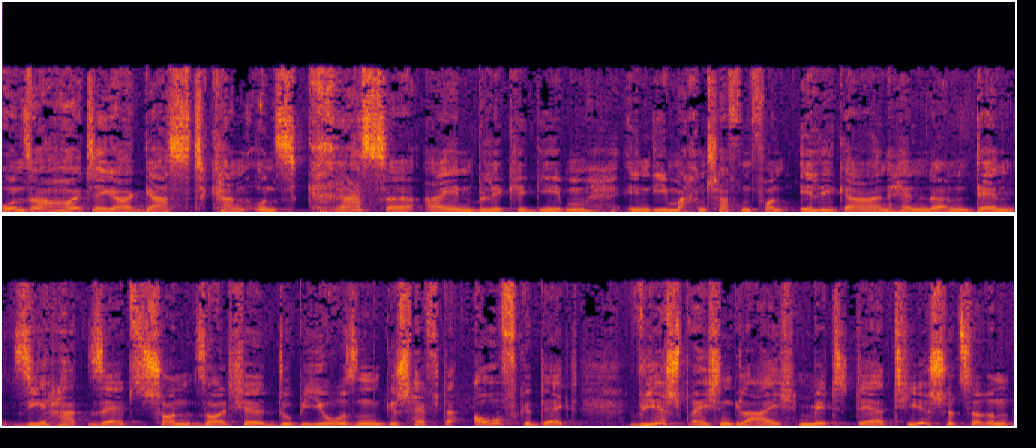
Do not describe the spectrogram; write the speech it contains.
Unser heutiger Gast kann uns krasse Einblicke geben in die Machenschaften von illegalen Händlern, denn sie hat selbst schon solche dubiosen Geschäfte aufgedeckt. Wir sprechen gleich mit der Tierschützerin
